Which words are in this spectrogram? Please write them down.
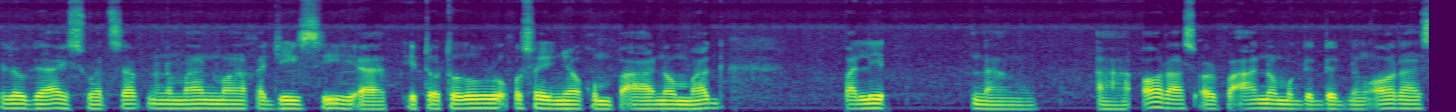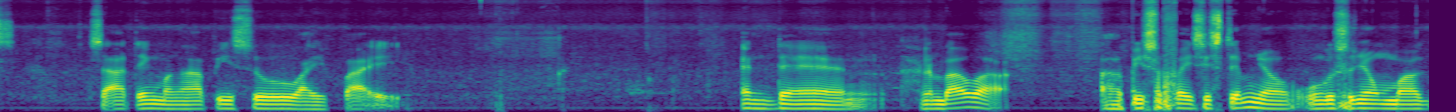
Hello guys, what's up na naman mga ka-JC at ituturo ko sa inyo kung paano magpalit ng ah, oras or paano magdagdag ng oras sa ating mga piso wifi. And then, halimbawa, uh, piso fi system nyo, kung gusto nyo mag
